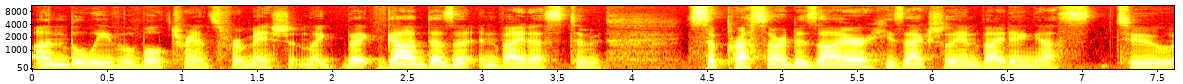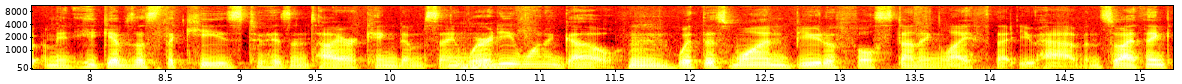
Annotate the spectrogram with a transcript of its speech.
unbelievable transformation. Like that god doesn't invite us to suppress our desire he's actually inviting us to i mean he gives us the keys to his entire kingdom saying mm-hmm. where do you want to go mm. with this one beautiful stunning life that you have and so i think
